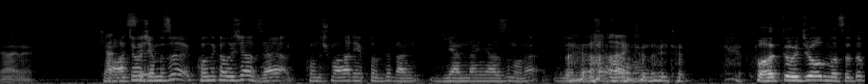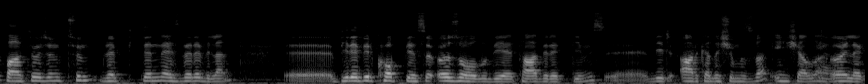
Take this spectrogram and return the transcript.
yani. Fatih hocamızı konuk alacağız ya. Konuşmalar yapıldı. Ben DM'den yazdım ona. Şey aynen aynen. Fatih Hoca olmasa da Fatih Hoca'nın tüm repliklerini ezbere bilen e, birebir kopyası Özoğlu diye tabir ettiğimiz e, bir arkadaşımız var. İnşallah Evet. öyle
